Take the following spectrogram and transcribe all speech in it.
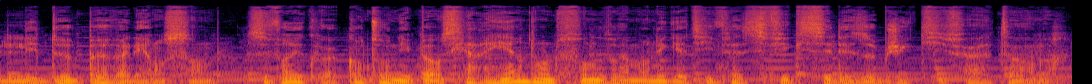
Les deux peuvent aller ensemble. C'est vrai quoi, quand on y pense, il n'y a rien dans le fond de vraiment négatif à se fixer des objectifs à atteindre.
